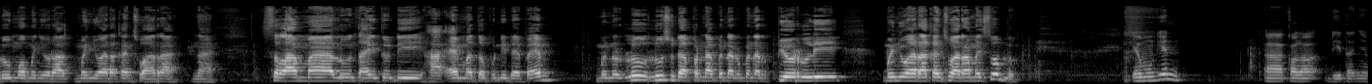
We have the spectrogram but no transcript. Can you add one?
lu mau menyuara, menyuarakan suara. Nah, selama lu entah itu di HM ataupun di DPM, menurut lu lu sudah pernah benar-benar purely menyuarakan suara mahasiswa belum? ya mungkin eh, kalau ditanya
